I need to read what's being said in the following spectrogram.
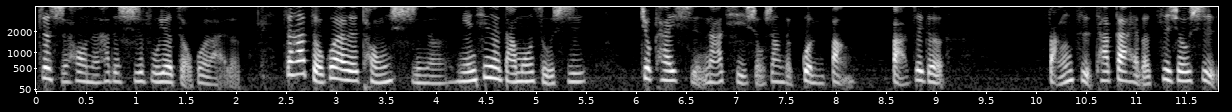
这时候呢，他的师傅又走过来了。在他走过来的同时呢，年轻的达摩祖师就开始拿起手上的棍棒，把这个房子他盖好的自修室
